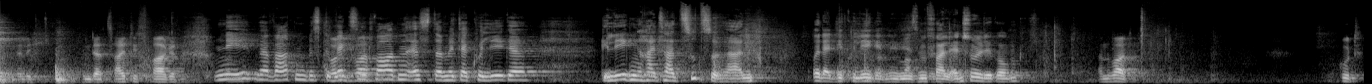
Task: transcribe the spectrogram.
stelle ich in der Zeit die Frage. Nee, wir warten, bis gewechselt worden ist, damit der Kollege Gelegenheit hat zuzuhören. Oder die Kollegin in diesem Fall, Entschuldigung. Dann warte. Gut.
